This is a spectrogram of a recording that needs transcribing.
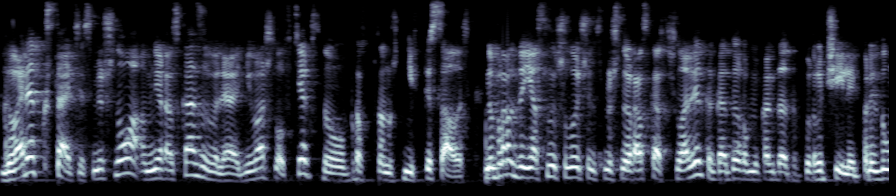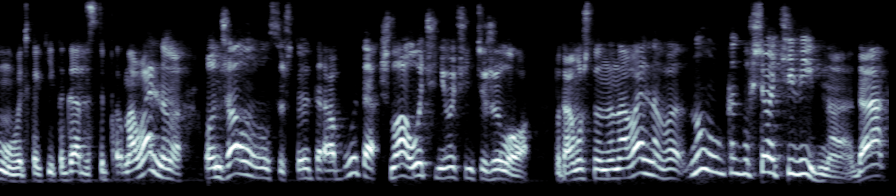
Говорят, кстати, смешно, а мне рассказывали, не вошло в текст, но просто потому что не вписалось. Но, правда, я слышал очень смешной рассказ человека, которому когда-то поручили придумывать какие-то гадости про Навального. Он жаловался, что эта работа шла очень и очень тяжело. Потому что на Навального, ну, как бы все очевидно, да.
